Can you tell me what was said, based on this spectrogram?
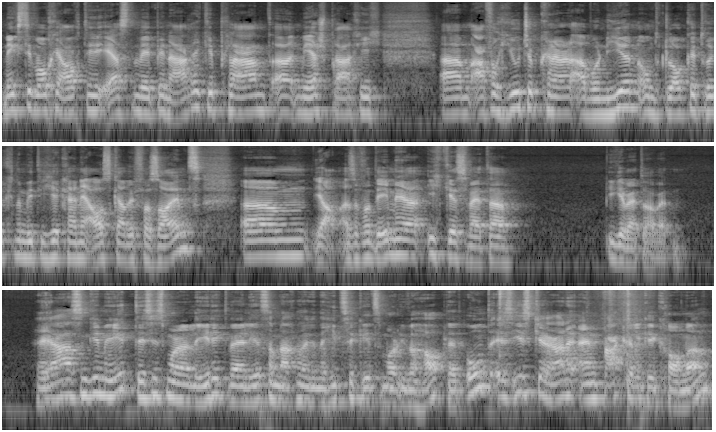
Nächste Woche auch die ersten Webinare geplant, äh, mehrsprachig. Ähm, einfach YouTube-Kanal abonnieren und Glocke drücken, damit ihr hier keine Ausgabe versäumt. Ähm, ja, also von dem her, ich gehe es weiter, ich gehe weiterarbeiten. Rasen gemäht, das ist mal erledigt, weil jetzt am Nachmittag in der Hitze geht es mal überhaupt nicht. Und es ist gerade ein Backel gekommen.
